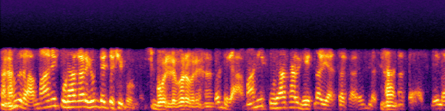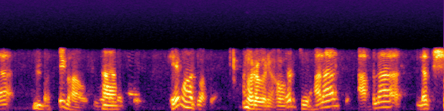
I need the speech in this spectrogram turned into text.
म्हणून रामाने पुढाकार घेऊन त्याच्याशी बोलला बोलले बरोबर. पण रामाने पुढाकार घेतला याचं कारण लक्ष्मणाचा असलेला भक्तिभाव हा. महत्वाचं आहे बरोबर आहे हो तर तुम्हाला आपला लक्ष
